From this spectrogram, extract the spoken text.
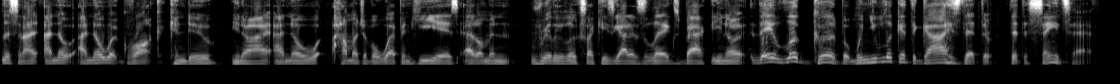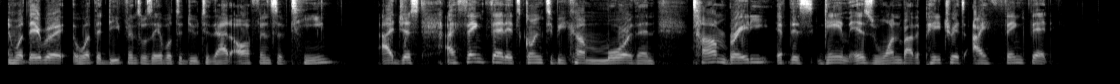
Listen, I, I know I know what Gronk can do. You know, I, I know how much of a weapon he is. Edelman really looks like he's got his legs back. You know, they look good, but when you look at the guys that the that the Saints have and what they were, what the defense was able to do to that offensive team, I just I think that it's going to become more than Tom Brady. If this game is won by the Patriots, I think that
